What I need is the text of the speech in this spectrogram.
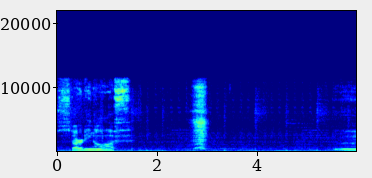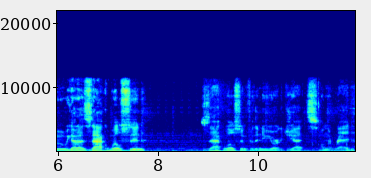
Starting off. Uh, we got a Zach Wilson. Zach Wilson for the New York Jets on the red.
